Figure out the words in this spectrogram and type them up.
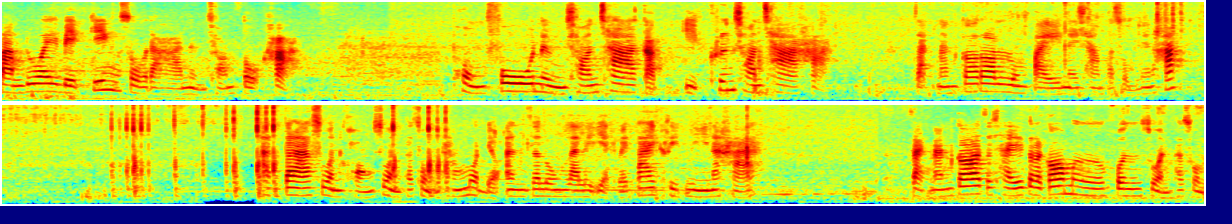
ตามด้วยเบกกิ้งโซดา 1 ช้อนโต๊ะค่ะ งฟู1ช้อนชากับอีกครึ่งช้อนชาค่ะ จากนั้นก็ร่อนลงไปในชามผสมเลยนะคะ อัตราส่วนของส่วนผสมทั้งหมดเดี๋ยวอันจะลงรายละเอียดไว้ใต้คลิปนี้นะคะ จากนั้นก็จะใช้ตะกร้อมือคนส่วนผสม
